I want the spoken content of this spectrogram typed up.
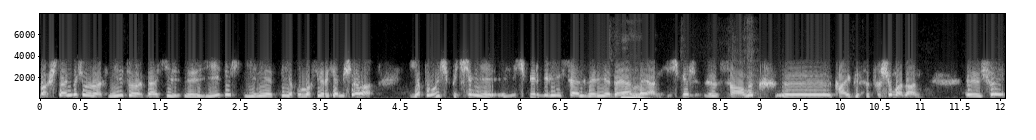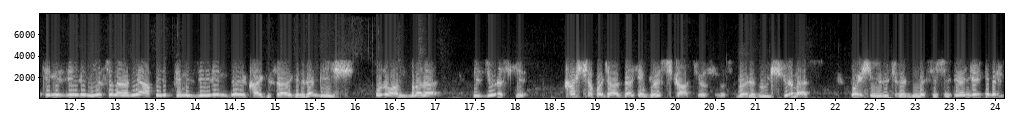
başlangıç olarak, niyet olarak belki e, iyidir, iyi niyetli yapılması gereken bir şey ama yapılış biçimi hiçbir bilimsel veriye dayanmayan, hiçbir e, sağlık e, kaygısı taşımadan e, şurayı temizleyelim, yıl sonunda ne yapıp temizleyelim e, kaygısı hareket eden bir iş. O zaman burada biz diyoruz ki kaş yapacağız derken göz çıkartıyorsunuz. Böyle bir iş yürümez. Bu işin yürütülebilmesi için öncelikle bir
